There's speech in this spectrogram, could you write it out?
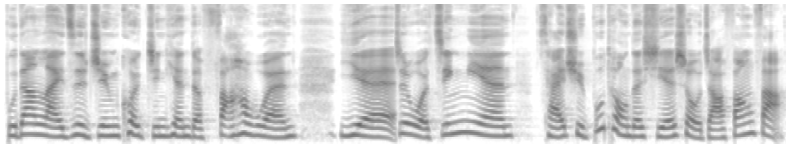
不但来自 Jim Kwik 今天的发文，也是我今年。采取不同的写手札方法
